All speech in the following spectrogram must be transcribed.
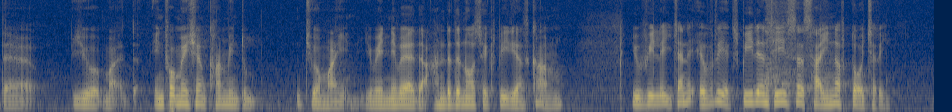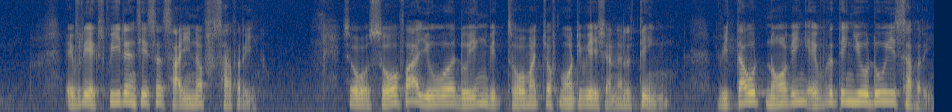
the you, information come into to your mind. You whenever the under the nose experience come, you feel each and every experience is a sign of torturing. Every experience is a sign of suffering. So, so far you were doing with so much of motivational thing, without knowing everything you do is suffering.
